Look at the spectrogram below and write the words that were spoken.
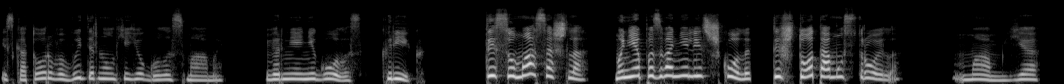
из которого выдернул ее голос мамы. Вернее, не голос, крик. «Ты с ума сошла? Мне позвонили из школы. Ты что там устроила?» «Мам, я...»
